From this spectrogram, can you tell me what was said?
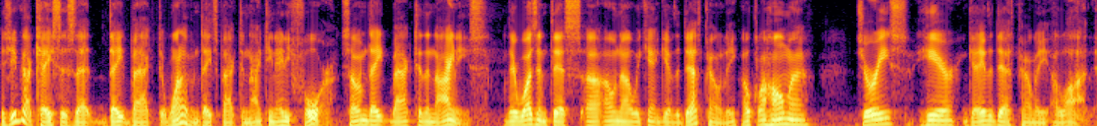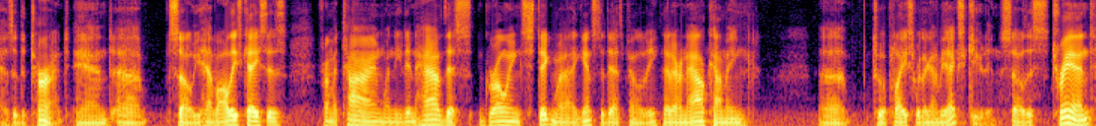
is you've got cases that date back to one of them dates back to 1984. Some of them date back to the 90s. There wasn't this, uh, oh no, we can't give the death penalty. Oklahoma juries here gave the death penalty a lot as a deterrent. And uh, so you have all these cases from a time when you didn't have this growing stigma against the death penalty that are now coming uh, to a place where they're going to be executed. So this trend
